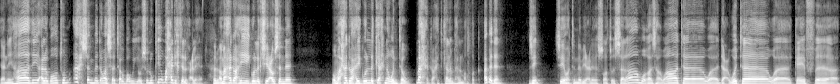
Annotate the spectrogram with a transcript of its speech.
يعني هذه على قولتهم أحسن مدرسة تربويه وسلوكية وما حد يختلف عليها. حلو ما حد راح يقول لك شيعة وسنة وما حد راح يقول لك إحنا وانتو ما حد راح يتكلم بهالمنطق. ابدا. زين؟ سيرة النبي عليه الصلاة والسلام وغزواته ودعوته وكيف آه،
